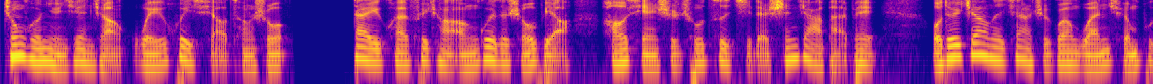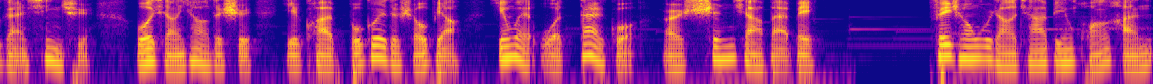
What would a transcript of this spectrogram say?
中国女舰长韦慧晓曾说。戴一块非常昂贵的手表，好显示出自己的身价百倍。我对这样的价值观完全不感兴趣。我想要的是一块不贵的手表，因为我戴过而身价百倍。非诚勿扰嘉宾黄涵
